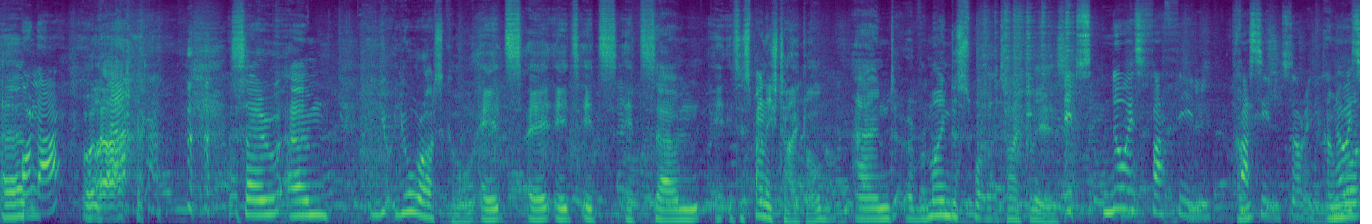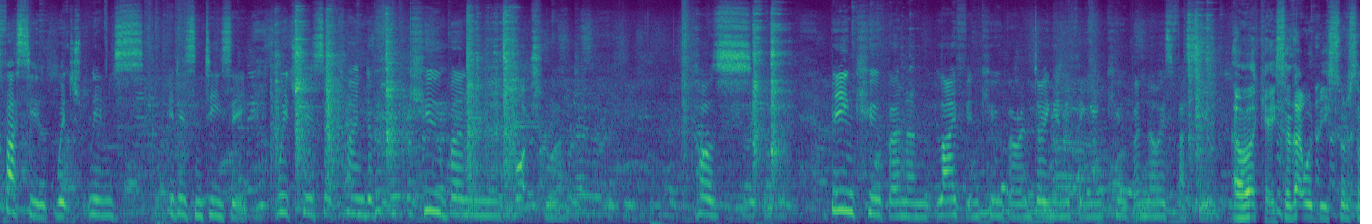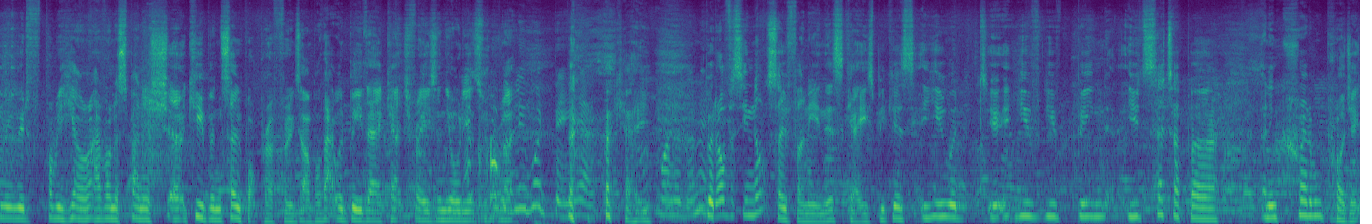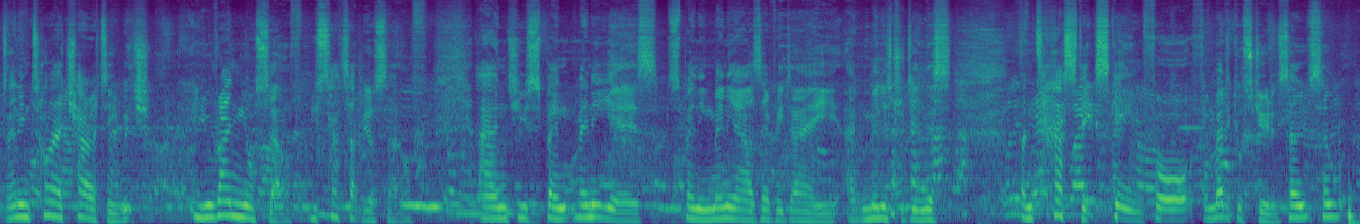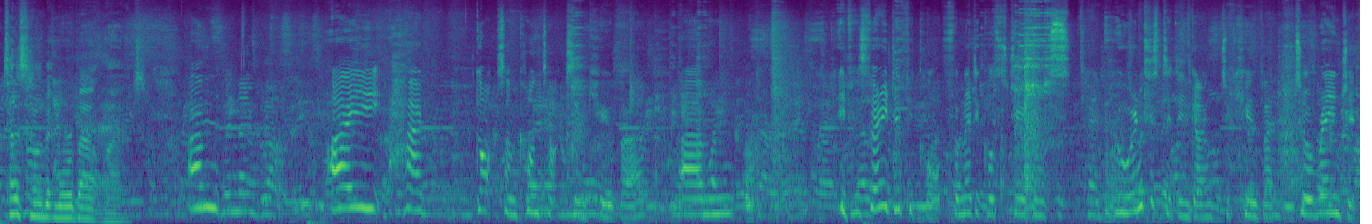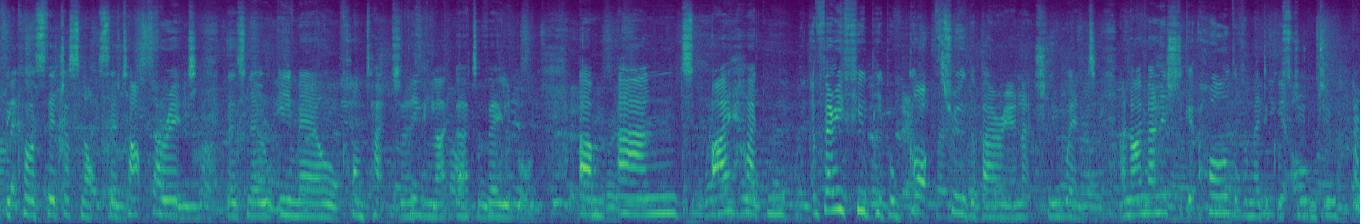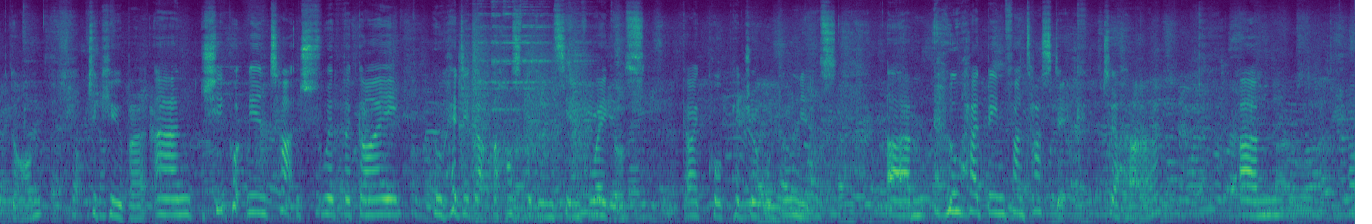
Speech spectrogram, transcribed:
Hola. Hola. so, um, your, your article it's it's it's it's um, it's a Spanish title, and uh, remind us what that title is. It's no es fácil. Fácil, sorry. No what- es fácil, which means it isn't easy, which is a kind of Cuban watchword. Because being Cuban and life in Cuba and doing anything in Cuba, no es fácil. Oh, okay. So that would be sort of something we'd probably hear, have on a Spanish uh, Cuban soap opera, for example. That would be their catchphrase, and the audience would. Probably would be, yes. Okay. One of them. But obviously not so funny in this case because you would you've you've been you'd set up a an incredible project, an entire charity which you ran yourself, you set up yourself, and you spent many years spending many hours every day administrating this fantastic scheme for, for medical students. So so tell us a little bit more about that. Um, I had got some contacts in Cuba. Um, it was very difficult for medical students who were interested in going to Cuba to arrange it because they're just not set up for it. There's no email contacts or anything like that available. Um, and I had very few people got through the barrier and actually went. And I managed to get hold of a medical student who had gone to Cuba, and she put me in touch with the guy who headed up the hospital in Cienfuegos, guy called Pedro Orduñez, um, who had been fantastic to her. Um,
